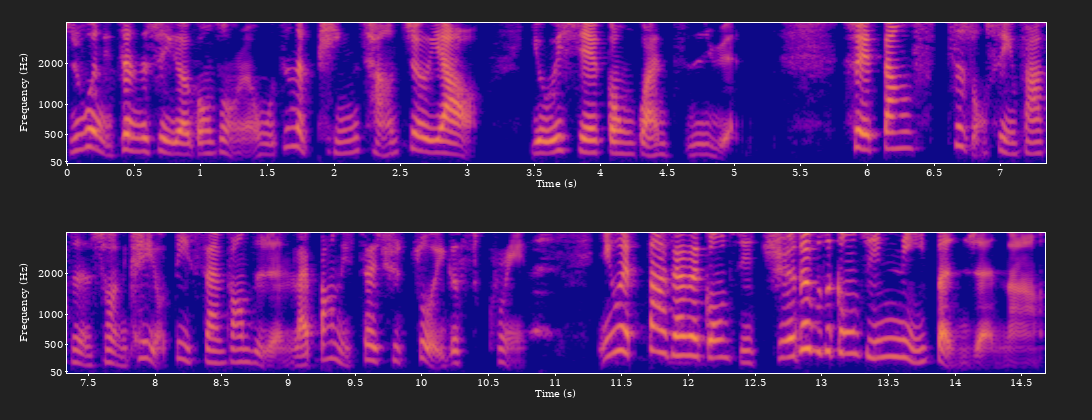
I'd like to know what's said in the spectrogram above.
如果你真的是一个公众人物，真的平常就要有一些公关资源。所以当这种事情发生的时候，你可以有第三方的人来帮你再去做一个 screen，因为大家在攻击，绝对不是攻击你本人啊，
